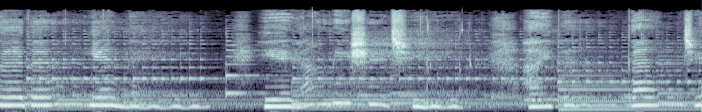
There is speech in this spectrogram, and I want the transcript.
色的眼泪，也让你失去爱的感觉。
